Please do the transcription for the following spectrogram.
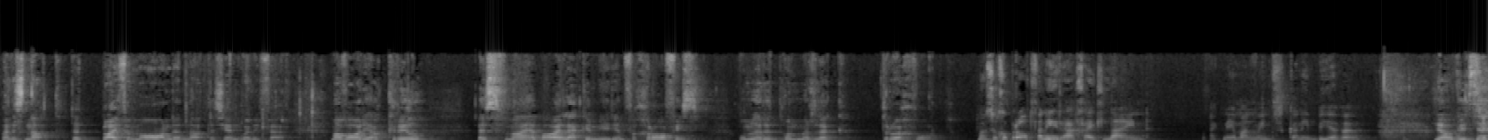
want dit is nat. Dit bly vir maande nat as jy in olie verf. Maar waar die akriel is vir my 'n baie lekker medium vir grafies omdat dit onmiddellik droog word. Maar so gepraat van die reguit lyn. Ek neem aan mense kan nie bewe. Ja, weet jy?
